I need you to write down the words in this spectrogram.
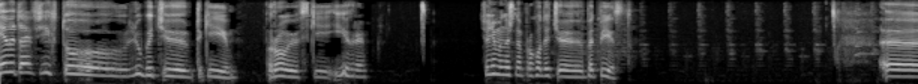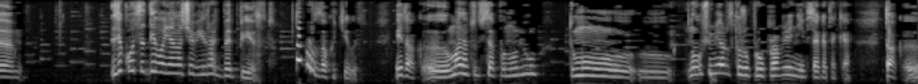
Я вітаю всіх, хто любить е, такі ровівські ігри. Сьогодні ми почнемо проходити Бетпіст. Е, з якого це дива я почав грати Бетпіст? Та просто захотілося. І так, е, у мене тут все по нулю, тому. е, ну, в общем, я розкажу про управління і всяке таке. Так, е,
